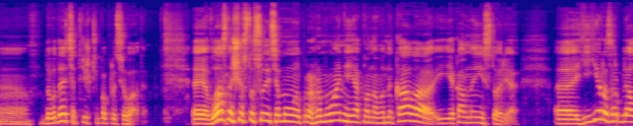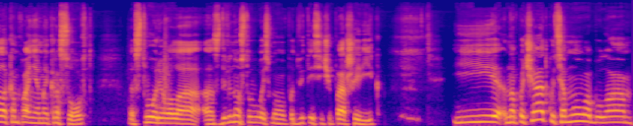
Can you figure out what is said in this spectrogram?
е, доведеться трішки попрацювати. Власне, що стосується мови програмування, як вона виникала і яка в неї історія. Її розробляла компанія Microsoft, створювала з 98 по 2001 рік. І на початку ця мова була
